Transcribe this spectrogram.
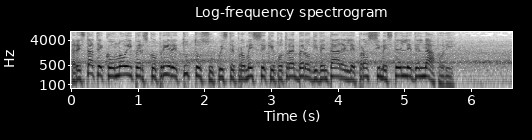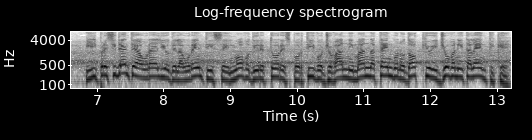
Restate con noi per scoprire tutto su queste promesse che potrebbero diventare le prossime stelle del Napoli. Il presidente Aurelio De Laurentiis e il nuovo direttore sportivo Giovanni Manna tengono d'occhio i giovani talenti che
